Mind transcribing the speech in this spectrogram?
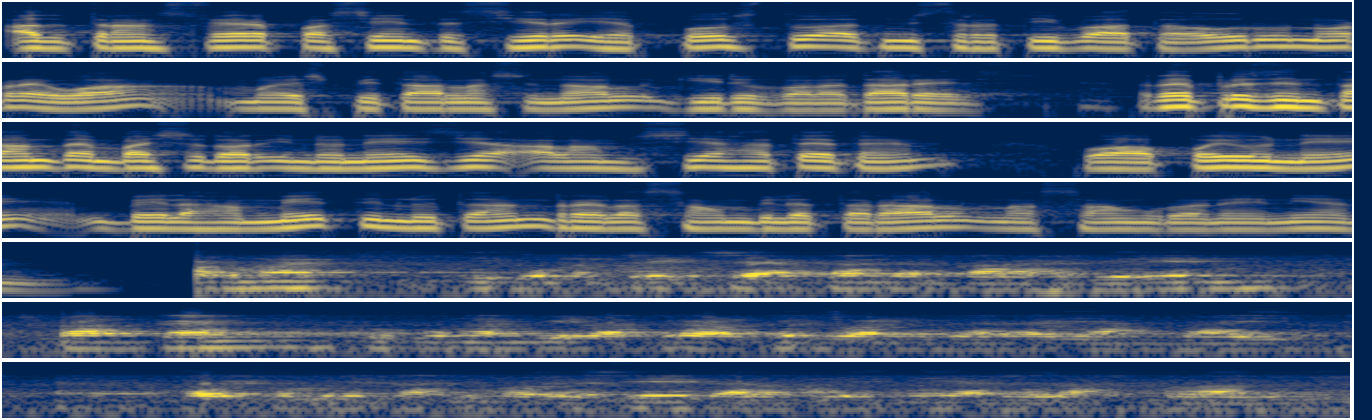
adu transfer paciente sira e posto administrativo atauru no rewa mo Hospital Nacional Guido Valadares. Representante embaixador Indonésia Alam Syah Hateten wa apoio ne bela hametin lutan relação bilateral na sanggruanenian. Hormat Ibu Menteri Kesehatan dan para hadirin mengembangkan hubungan bilateral kedua negara yang baik oleh pemerintah Timor Leste dalam hal ini adalah melalui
